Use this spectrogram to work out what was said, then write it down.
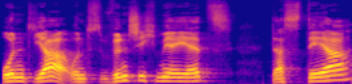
Und ja, und wünsche ich mir jetzt, dass der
